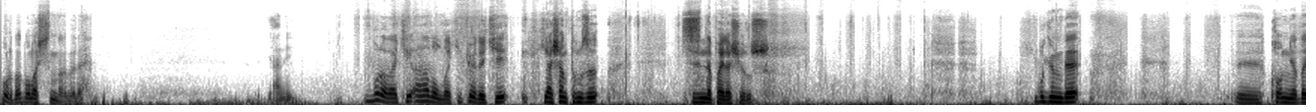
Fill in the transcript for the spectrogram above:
Burada dolaşsınlar böyle. Yani buradaki Anadolu'daki köydeki yaşantımızı sizinle paylaşıyoruz. Bugün de e, Konya'da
